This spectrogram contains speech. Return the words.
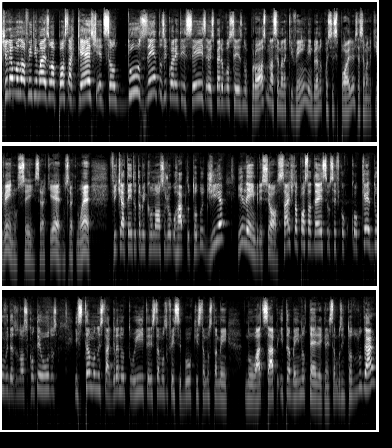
Chegamos ao fim de mais um Aposta Cast, edição 246. Eu espero vocês no próximo, na semana que vem. Lembrando com esse spoiler, se é semana que vem, não sei. Será que é? Não será que não é? Fique atento também com o nosso jogo rápido todo dia. E lembre-se, ó, site do Aposta 10, se você ficou com qualquer dúvida dos nossos conteúdos, estamos no Instagram, no Twitter, estamos no Facebook, estamos também no WhatsApp e também no Telegram. Estamos em todo lugar.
